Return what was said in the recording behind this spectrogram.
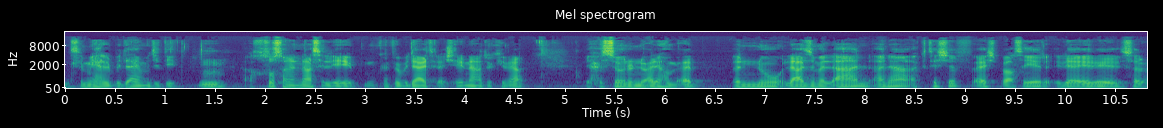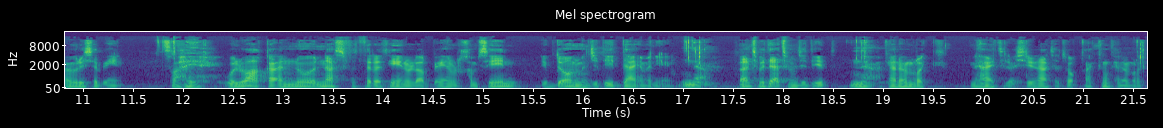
نسميها البداية من جديد. مم. خصوصا الناس اللي ممكن في بداية العشرينات وكذا يحسون إنه عليهم عبء إنه لازم الآن أنا أكتشف إيش بصير إلى يصير عمري 70 صحيح. والواقع إنه الناس في الثلاثين والأربعين والخمسين يبدأون من جديد دائما يعني. نعم. فأنت بدأت من جديد. نعم. كان عمرك نهاية العشرينات أتوقع كم كان عمرك؟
